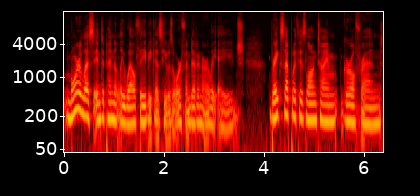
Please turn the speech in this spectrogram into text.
more or less independently wealthy because he was orphaned at an early age. Breaks up with his longtime girlfriend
